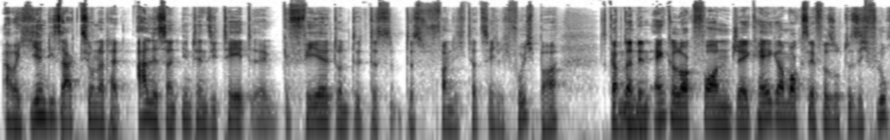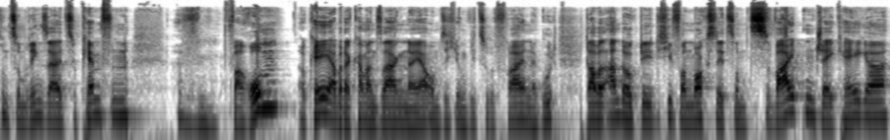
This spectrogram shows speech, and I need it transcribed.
Aber hier in dieser Aktion hat halt alles an Intensität äh, gefehlt und das, das fand ich tatsächlich furchtbar. Es gab mhm. dann den Ankle-Lock von Jake Hager. Moxley versuchte sich fluchend zum Ringseil zu kämpfen. Warum? Okay, aber da kann man sagen, naja, um sich irgendwie zu befreien. Na gut. Double Underhook DDT von Moxley zum zweiten. Jake Hager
